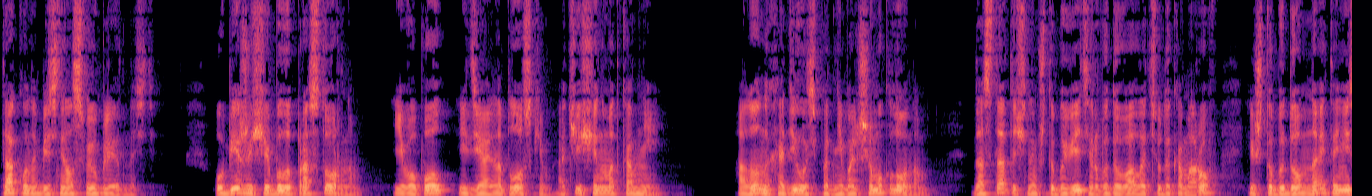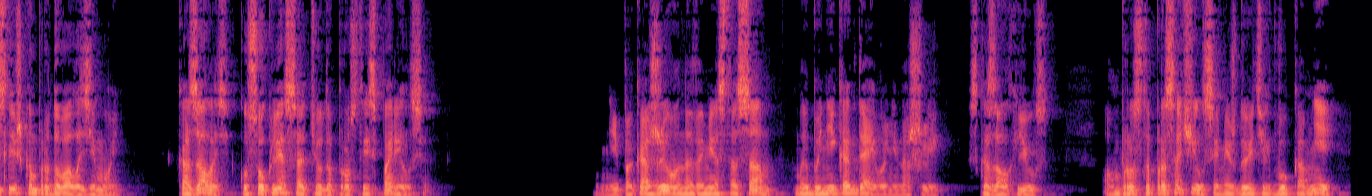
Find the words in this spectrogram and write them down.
Так он объяснял свою бледность. Убежище было просторным, его пол идеально плоским, очищенным от камней. Оно находилось под небольшим уклоном, достаточным, чтобы ветер выдувал отсюда комаров и чтобы дом Найта не слишком продувало зимой. Казалось, кусок леса отсюда просто испарился. «Не покажи он это место сам, мы бы никогда его не нашли», — сказал Хьюз. Он просто просочился между этих двух камней,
